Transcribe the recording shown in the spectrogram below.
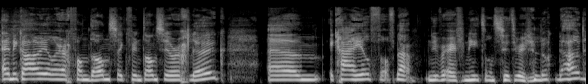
en ik hou heel erg van dansen. Ik vind dansen heel erg leuk. Um, ik ga heel veel, of nou, nu weer even niet, want zit weer in lockdown.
